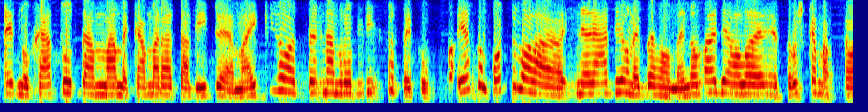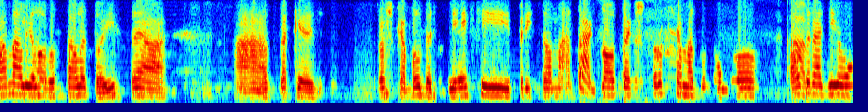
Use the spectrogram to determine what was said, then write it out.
Na jednu chatu, tam máme kamaráta DJ a Majkyho a ten nám robí diskoteku. Ja som počúvala iné rádio, nebudem ho menovať, ale troška ma sklamali, lebo stále to isté a, a také troška blbé smiechy pri tom a tak, no, takže troška ma to tam bolo odradilo,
